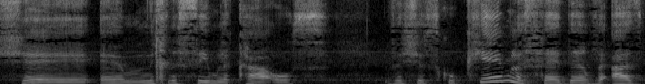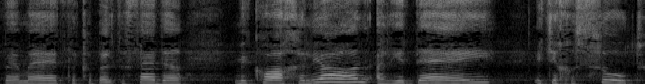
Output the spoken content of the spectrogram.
שהם נכנסים לכאוס ושזקוקים לסדר ואז באמת לקבל את הסדר מכוח עליון על ידי התייחסות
